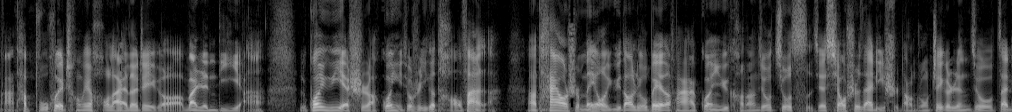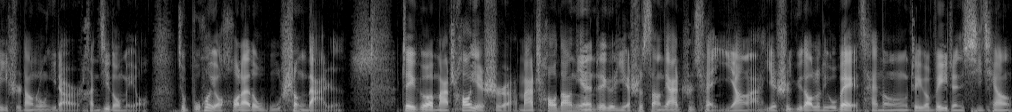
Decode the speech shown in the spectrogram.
啊，他不会成为后来的这个万人敌啊。关羽也是啊，关羽就是一个逃犯啊。啊，他要是没有遇到刘备的话，关羽可能就就此就消失在历史当中，这个人就在历史当中一点痕迹都没有，就不会有后来的武圣大人。这个马超也是，马超当年这个也是丧家之犬一样啊，也是遇到了刘备才能这个威震西羌。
